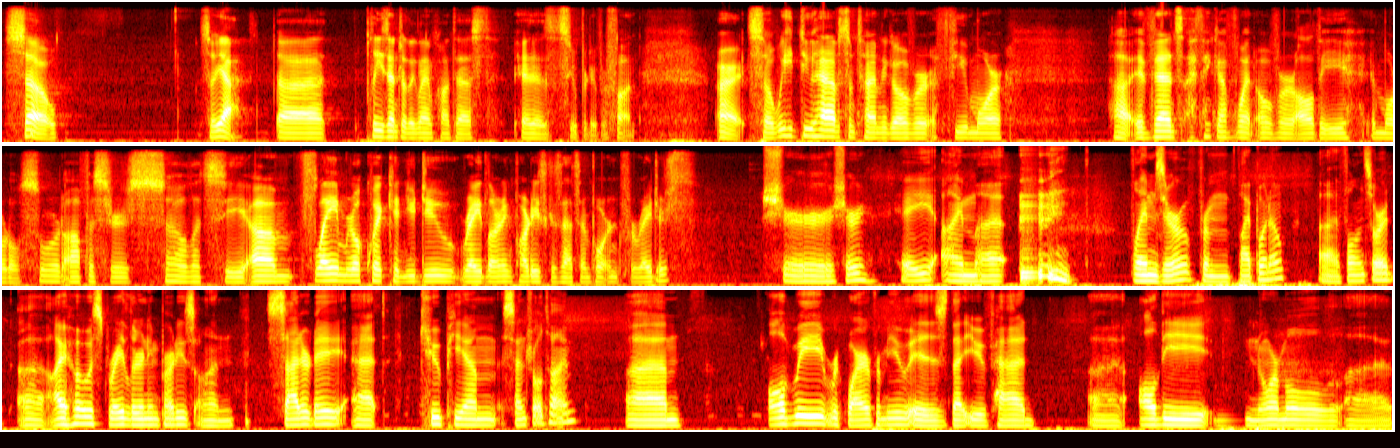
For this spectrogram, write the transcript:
So, so yeah, uh, please enter the glam contest. It is super duper fun. All right, so we do have some time to go over a few more uh, events. I think I've went over all the Immortal Sword officers. So let's see. Um, Flame, real quick, can you do raid learning parties because that's important for raiders? Sure, sure. Hey, I'm uh, Flame Zero from 5.0, uh, Fallen Sword. Uh, I host raid learning parties on Saturday at 2 p.m. Central Time. Um, all we require from you is that you've had uh, all the normal uh,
